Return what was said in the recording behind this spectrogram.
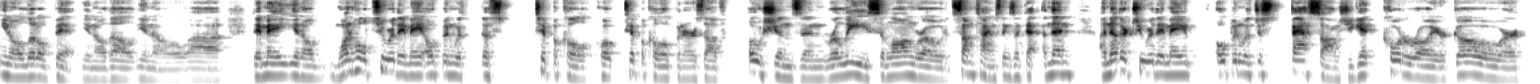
you know a little bit you know they'll you know uh they may you know one whole tour they may open with the s- typical quote typical openers of oceans and release and long road sometimes things like that. And then another tour they may open with just fast songs. You get corduroy or go or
